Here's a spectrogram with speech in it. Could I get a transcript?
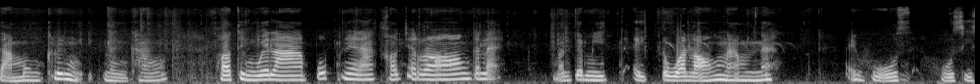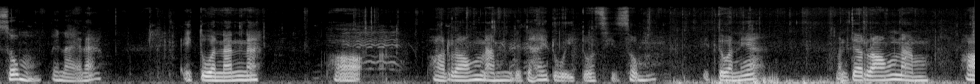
สามโมงครึ่งอีกหนึ่งครั้ง พอถึงเวลาปุ๊บเนี่ยนะเขาจะร้องกันแหละ มันจะมีไอตัวร้องนำนะ ไอหูหูสีส้มไปไหนล้วไอตัวนั้นนะ พอพอร้องนำเดี๋ยวจะให้ดูไอตัวสีส้ม ไอตัวเนี้ยมันจะร้องนำพอ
